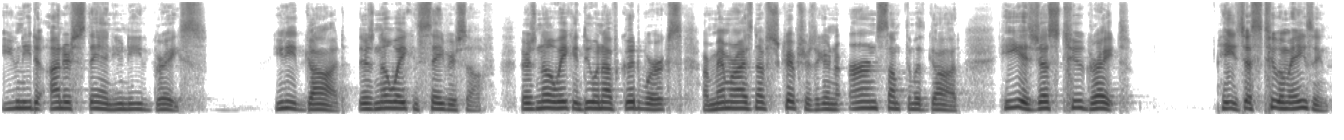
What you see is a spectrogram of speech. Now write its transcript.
you need to understand, you need grace. You need God. There's no way you can save yourself. There's no way you can do enough good works or memorize enough scriptures. You're going to earn something with God. He is just too great. He's just too amazing.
